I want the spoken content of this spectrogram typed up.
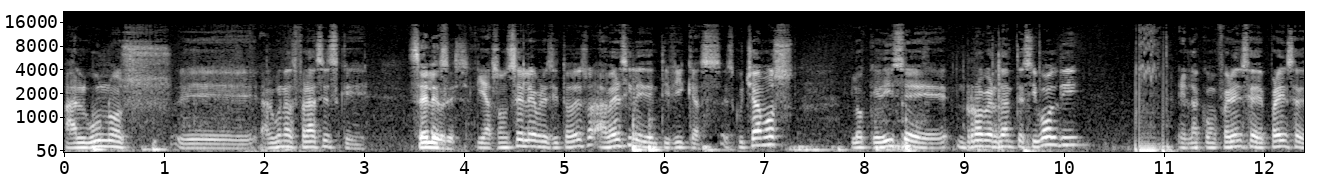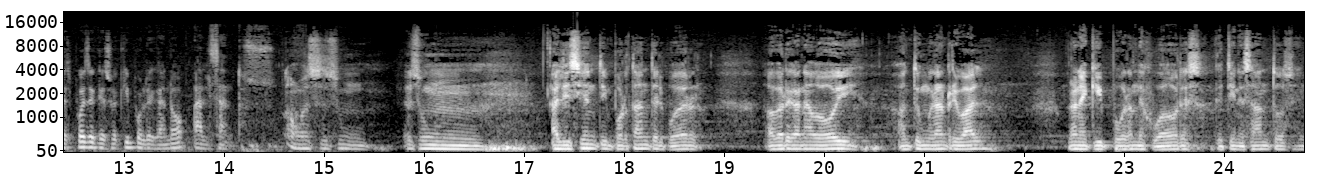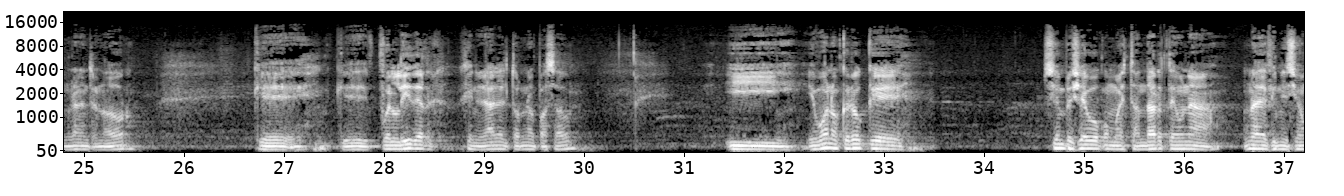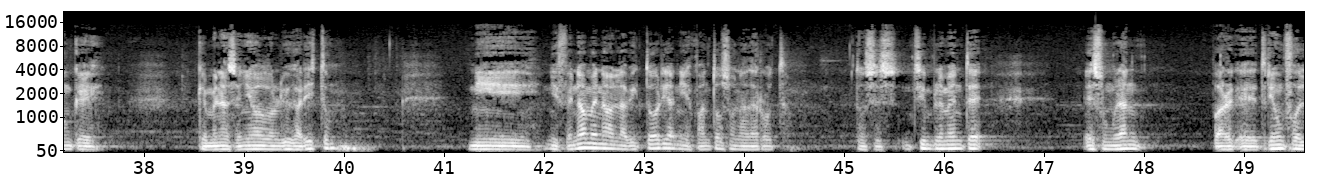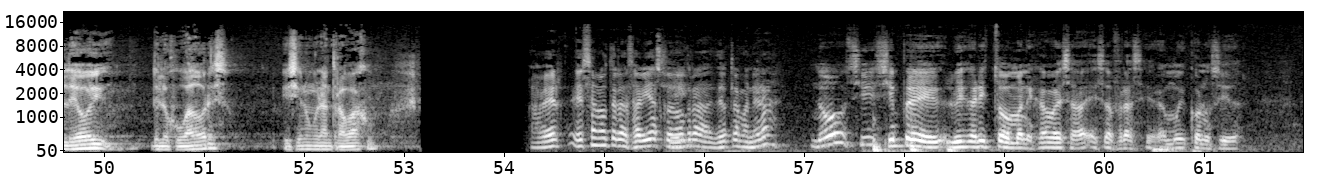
algunos eh, algunas frases que célebres ya son célebres y todo eso a ver si la identificas escuchamos lo que dice Robert Dante Siboldi en la conferencia de prensa después de que su equipo le ganó al Santos es un aliciente importante el poder haber ganado hoy ante un gran rival gran equipo grandes jugadores que tiene Santos un gran entrenador que, fue el líder general del torneo pasado. Y, bueno, creo que siempre llevo como estandarte una, una definición que, que, me la enseñó don Luis Garisto. Ni, ni fenómeno en la victoria, ni espantoso en la derrota. Entonces, simplemente es un gran eh, triunfo el de hoy de los jugadores. Hicieron un gran trabajo a ver, ¿esa no te la sabías con otra, de otra manera? No, sí, siempre Luis Garisto manejaba esa, esa frase, era muy conocida,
